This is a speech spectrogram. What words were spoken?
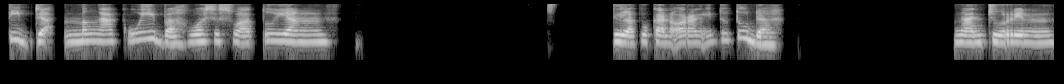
tidak mengakui bahwa sesuatu yang dilakukan orang itu tuh udah ngancurin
